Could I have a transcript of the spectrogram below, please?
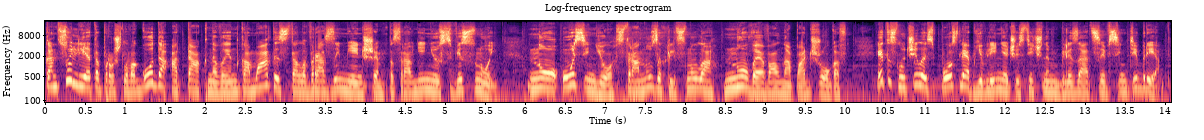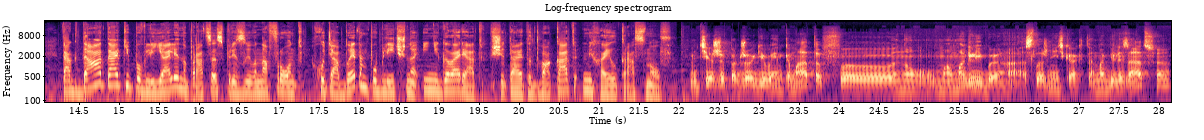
К концу лета прошлого года атак на военкоматы стало в разы меньше по сравнению с весной. Но осенью страну захлестнула новая волна поджогов. Это случилось после объявления частичной мобилизации в сентябре. Тогда атаки повлияли на процесс призыва на фронт. Хоть об этом публично и не говорят, считает адвокат Михаил Краснов. Те же поджоги военкоматов э, ну, могли бы осложнить как-то мобилизацию,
